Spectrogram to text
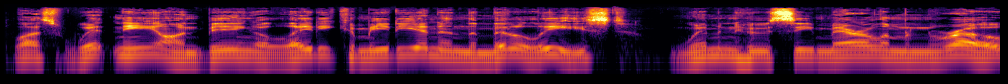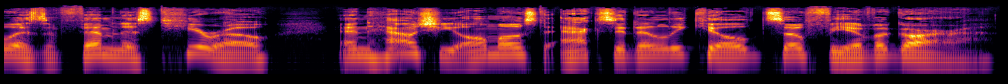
Plus, Whitney on being a lady comedian in the Middle East, women who see Marilyn Monroe as a feminist hero, and how she almost accidentally killed Sofia Vergara.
